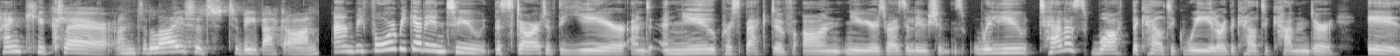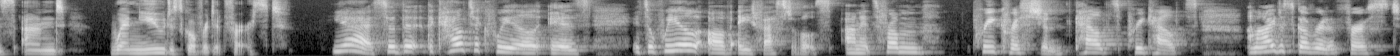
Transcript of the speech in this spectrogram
Thank you, Clare. I'm delighted to be back on. And before we get into the start of the year and a new perspective on New Year's resolutions, will you tell us what the Celtic Wheel or the Celtic calendar is and when you discovered it first? Yeah, so the, the Celtic Wheel is it's a wheel of eight festivals and it's from pre Christian, Celts, pre Celts. And I discovered it first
